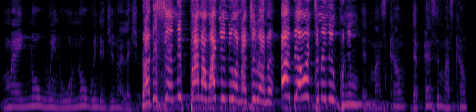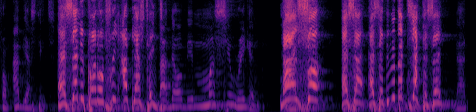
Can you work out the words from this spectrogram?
might not win, will not win the general election. wurade sɛ nipa na wagye ndi wɔ nigeria? No ebia wɔntumi ne nkunim It must come, the person must come from Abia State. ɛsɛ nipa no ofiri abia state. But there will be massive rigging. Nanso ɛsɛ ɛsɛ bibi bɛti akɛsɛ that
